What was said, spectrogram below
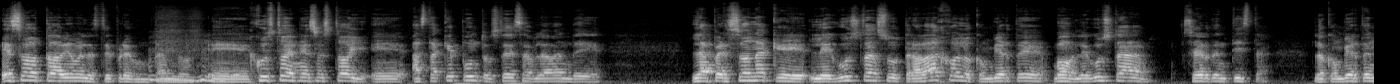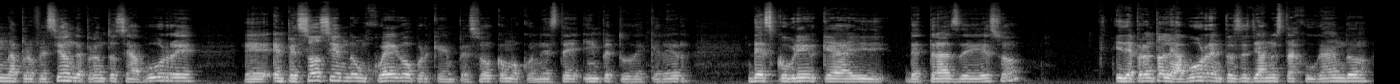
eso todavía me lo estoy preguntando. Eh, justo en eso estoy. Eh, ¿Hasta qué punto ustedes hablaban de la persona que le gusta su trabajo, lo convierte, bueno, le gusta ser dentista, lo convierte en una profesión, de pronto se aburre, eh, empezó siendo un juego porque empezó como con este ímpetu de querer descubrir qué hay detrás de eso y de pronto le aburre, entonces ya no está jugando.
